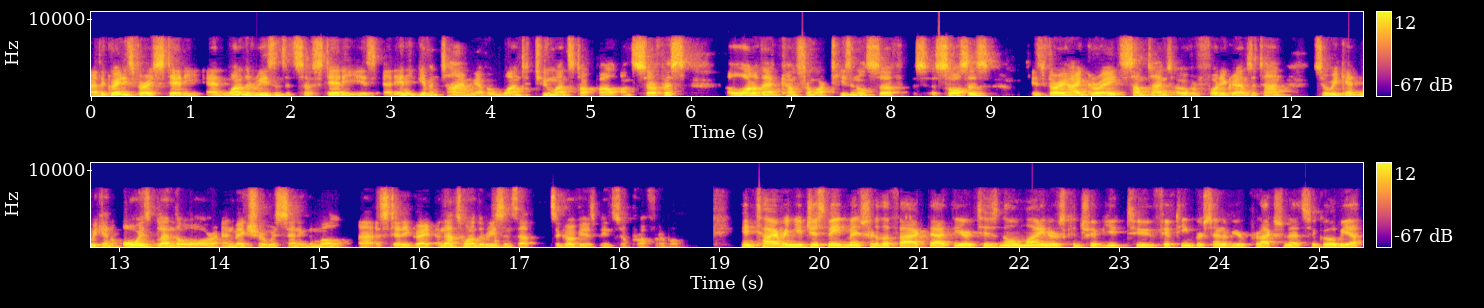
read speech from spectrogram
uh, the grade is very steady. And one of the reasons it's so steady is at any given time, we have a one to two month stockpile on surface. A lot of that comes from artisanal sources is very high grade, sometimes over 40 grams a ton. So we can we can always blend the ore and make sure we're sending the mill uh, a steady grade. And that's one of the reasons that Segovia has been so profitable. And Tyron, you just made mention of the fact that the artisanal miners contribute to 15% of your production at Segovia.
